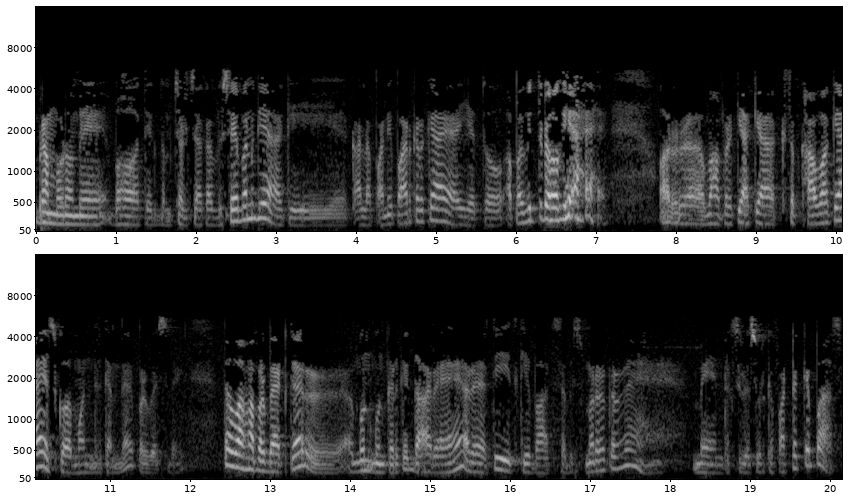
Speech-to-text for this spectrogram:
ब्राह्मणों में बहुत एकदम चर्चा का विषय बन गया कि ये काला पानी पार करके आया है, ये तो अपवित्र हो गया है। और वहाँ पर क्या क्या सब खावा क्या है, इसको मंदिर के अंदर प्रवेश नहीं। तो वहाँ पर बैठकर गुनगुन करके गा रहे हैं, और अतीत की बात सब स्मरण कर रहे हैं। मेन दक्षिणेश्वर के फाटक के पास।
